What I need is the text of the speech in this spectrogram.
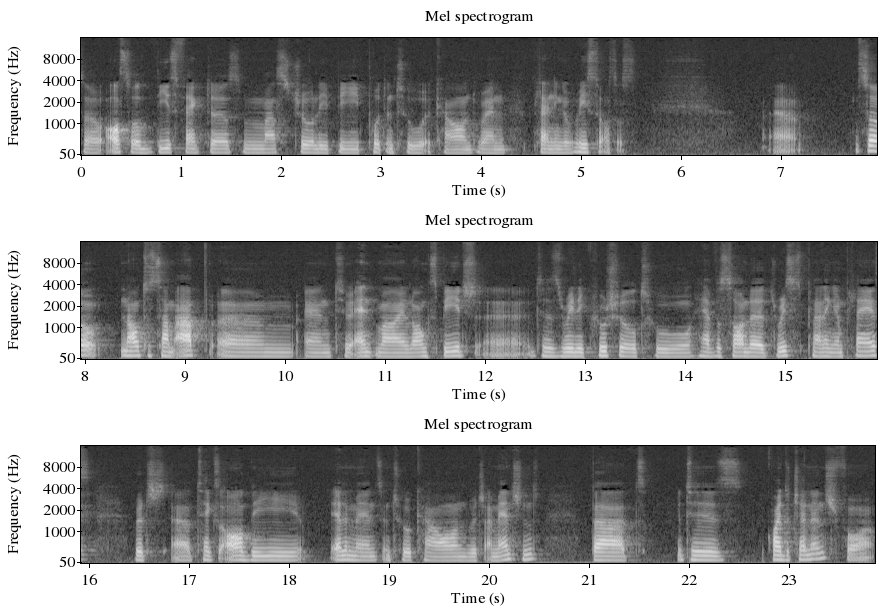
so also these factors must surely be put into account when planning your resources. Uh, so now to sum up um, and to end my long speech, uh, it is really crucial to have a solid resource planning in place, which uh, takes all the elements into account which I mentioned, but it is quite a challenge for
